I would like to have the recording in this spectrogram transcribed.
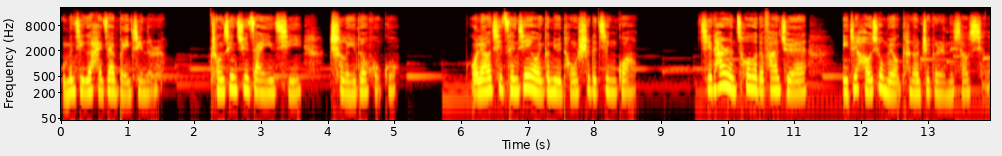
我们几个还在北京的人，重新聚在一起吃了一顿火锅。我聊起曾经有一个女同事的近况，其他人错愕的发觉，已经好久没有看到这个人的消息了。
